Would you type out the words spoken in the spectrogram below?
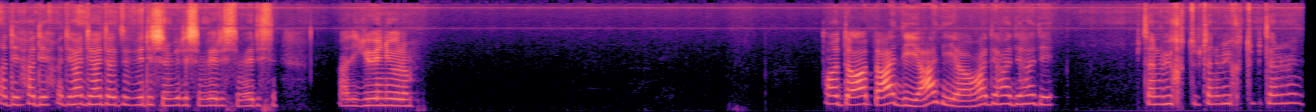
Hadi hadi hadi hadi hadi hadi verirsin verirsin verirsin verirsin. Hadi güveniyorum. Hadi abi hadi ya hadi ya hadi hadi hadi. Bir tane büyük kutu bir tane büyük kutu bir tane hadi.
